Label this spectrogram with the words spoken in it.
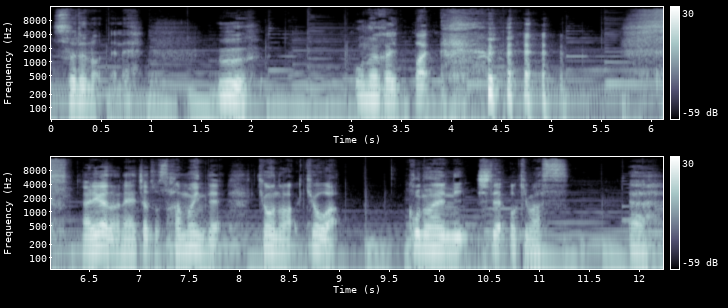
するのでね。うう、お腹いっぱい。ありがとうね。ちょっと寒いんで、今日のは、今日は、この辺にしておきます。あ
